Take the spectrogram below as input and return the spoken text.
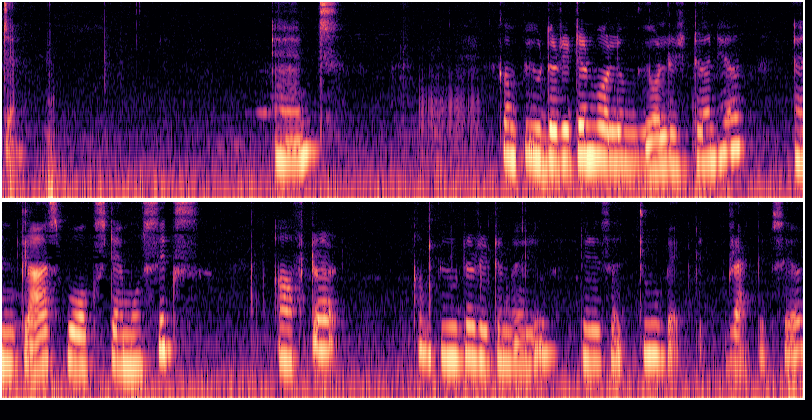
10 and compute the return volume we already return here. And class box demo 6 after compute the return value there is a two brackets here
